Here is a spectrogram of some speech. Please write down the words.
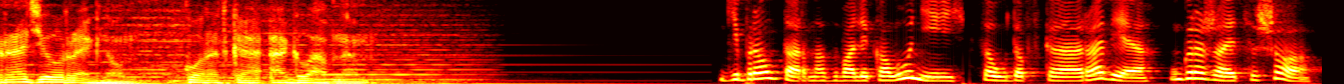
Радио Регнум. Коротко о главном. Гибралтар назвали колонией, Саудовская Аравия угрожает США.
